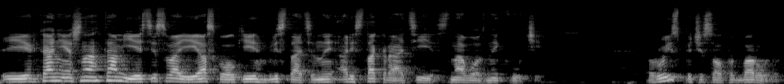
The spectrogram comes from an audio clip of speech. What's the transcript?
И, конечно, там есть и свои осколки блистательной аристократии с навозной кучей. Руис почесал подбородок,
